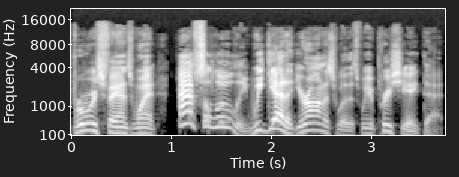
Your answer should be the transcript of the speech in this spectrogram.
Brewers fans went, "Absolutely, we get it. You're honest with us. We appreciate that."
